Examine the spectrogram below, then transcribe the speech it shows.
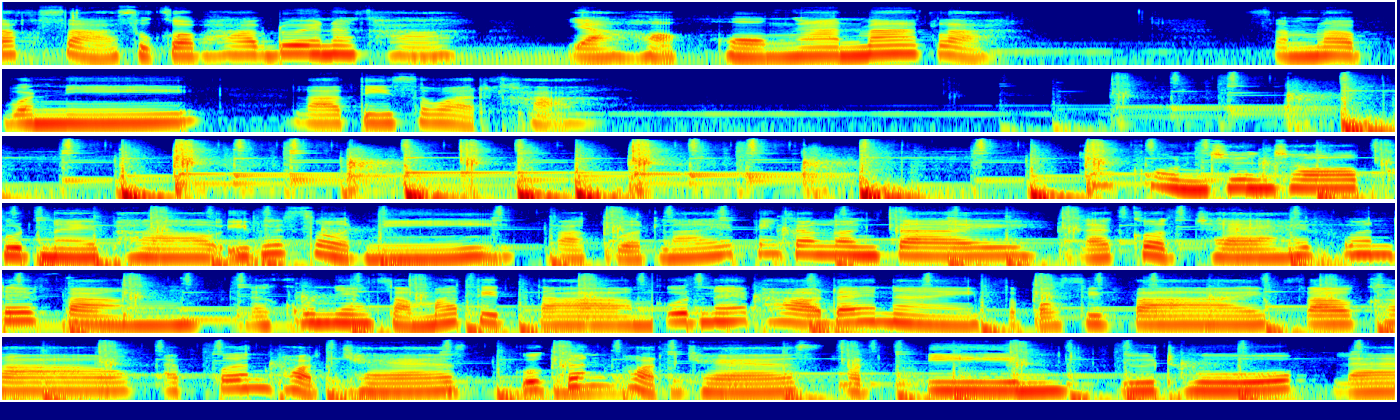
รักษาสุขภาพด้วยนะคะ อย่าหักโหมงานมากล่ะสำหรับวันนี้ราตรีสวัสดิ์ค่ะ คุณชื่นชอบ Good Night Pal episode นี้ ฝากกดไลค์เป็นกำลังใจ และกดแชร์ให้เพื่อนได้ฟัง และคุณยังสามารถติดตาม Good Night Pal ได้ใน Spotify, SoundCloud, Apple Podcast, Google Podcast, Podbean, YouTube และ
